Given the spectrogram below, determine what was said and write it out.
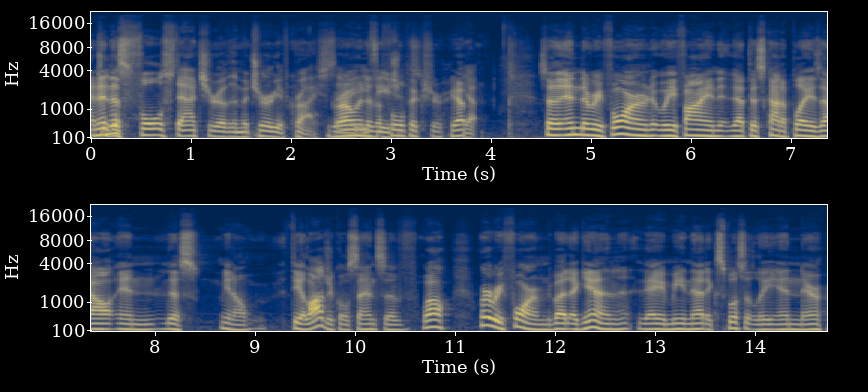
And to in this full stature of the maturity of Christ. grow Uh, into the full picture. Yep. Yep. So in the Reformed, we find that this kind of plays out in this, you know, theological sense of, well, we're Reformed, but again, they mean that explicitly in their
